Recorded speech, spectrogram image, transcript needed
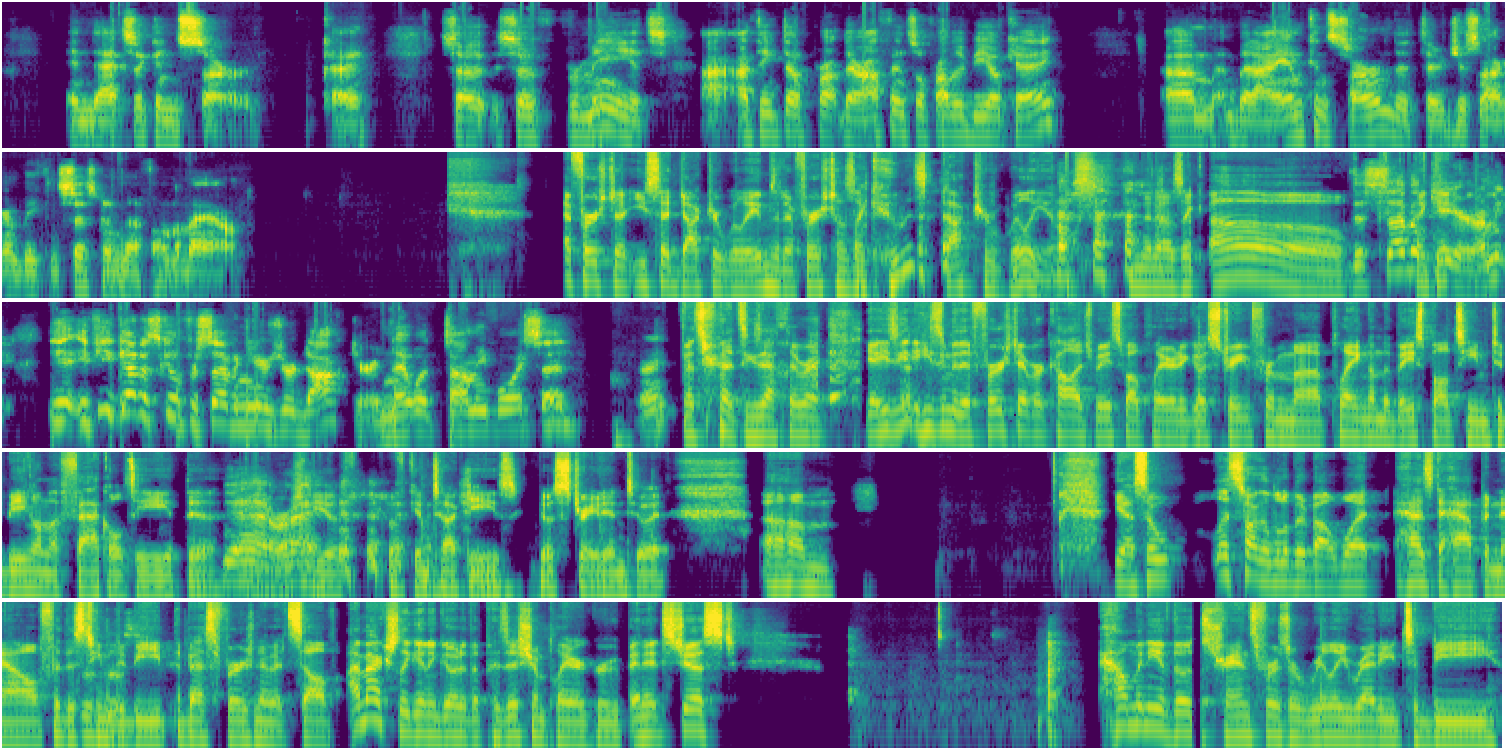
and that's a concern. Okay, so so for me, it's I, I think they'll pro- their offense will probably be okay, um, but I am concerned that they're just not going to be consistent enough on the mound at first uh, you said Dr. Williams, and at first I was like, "Who is Dr. Williams?" And then I was like, "Oh, the seventh like year." It, I mean, if you got to school for seven years, you're a doctor. Isn't that what Tommy Boy said? Right. That's right. That's exactly right. Yeah, he's he's gonna be the first ever college baseball player to go straight from uh, playing on the baseball team to being on the faculty at the yeah, University right. of, of Kentucky. He's goes straight into it. Um, yeah. So let's talk a little bit about what has to happen now for this team mm-hmm. to be the best version of itself. I'm actually going to go to the position player group, and it's just how many of those transfers are really ready to be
